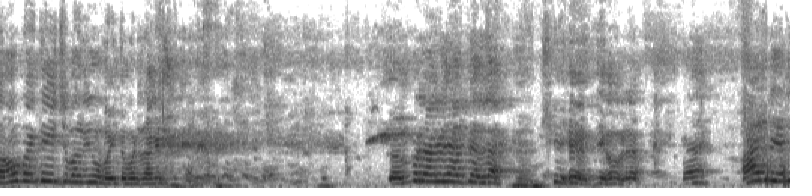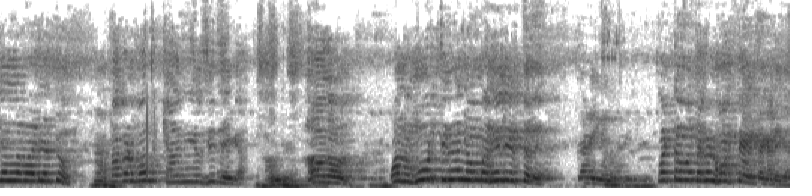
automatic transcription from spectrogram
ನಾವು ಬೈತೆ ಈಚೆ ಬಂದು ನೀವು ಬೈತೆ ಒಟ್ರೆ ಅಗಡಿ. ಸ್ವಲ್ಪ ರಗಳಿ ಆಯ್ತಲ್ಲ ಅಲ್ಲ ದೇವ್ರ? ಆದ್ರೆ ಎಲ್ಲೆಲ್ಲ ಮಾಡಿ ಅದು ತಗೊಂಡು ಬಂದು ಕೆಳಗೆ ನಿಲ್ಸಿದೆ ಈಗ. ಹೌದಾ. ಹೌದೌದು. ಒಂದು ಮೂರು ತಿಂಗಳು ನಮ್ಮ ಮನೇಲಿ ಇರ್ತದೆ? ಕೊಟ್ಟವ ತಗೊಂಡು ಹೋಗ್ತಾ ಇರ್ತ ಕಡೆಗೆ?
